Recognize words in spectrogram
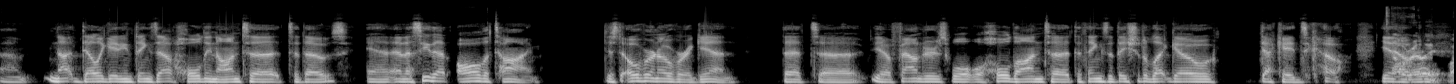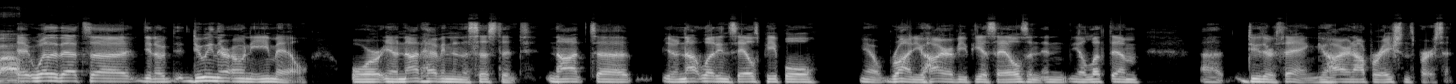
um, not delegating things out, holding on to to those. And, and I see that all the time, just over and over again that uh, you know founders will will hold on to to things that they should have let go decades ago. You know, oh, really? Wow. It, whether that's uh, you know doing their own email or you know not having an assistant, not uh, you know not letting salespeople you know run. You hire a VP of sales and and you know let them. Uh, do their thing. You hire an operations person,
